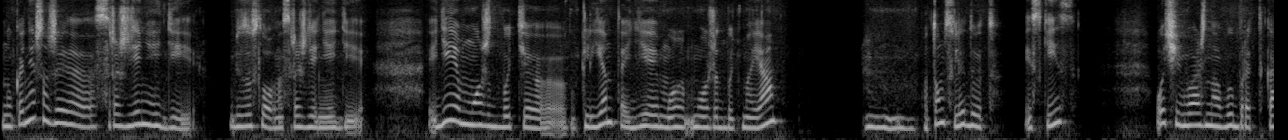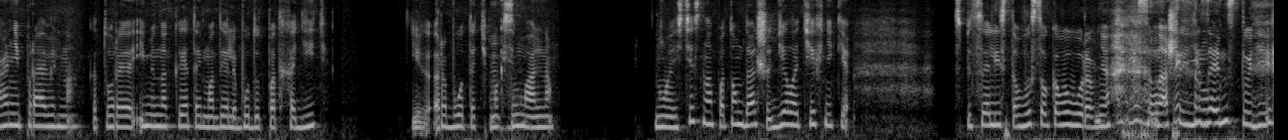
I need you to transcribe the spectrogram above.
Ну, конечно же, с рождения идеи. Безусловно, с рождения идеи. Идея может быть э, клиента, идея мо- может быть моя. М, Потом следует эскиз. Очень важно выбрать ткани правильно, которые именно к этой модели будут подходить и работать Мгм. максимально. Ну, а, естественно, потом дальше дело техники специалистов высокого уровня І золотих нашей рук. дизайн-студии.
